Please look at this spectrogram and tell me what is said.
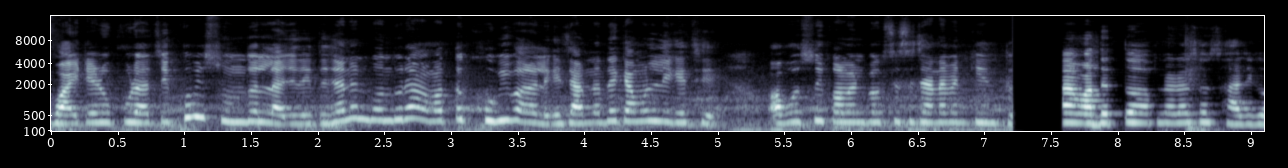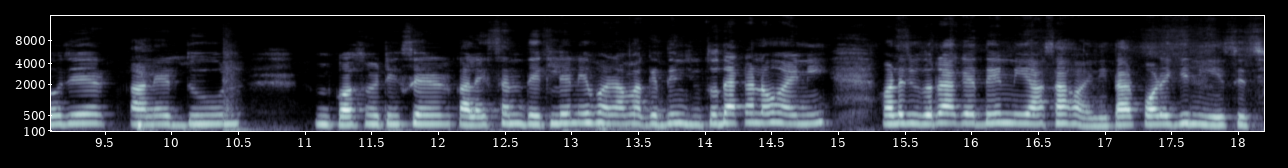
হোয়াইটের উপর আছে। খুবই সুন্দর লাগে দেখতে। জানেন বন্ধুরা, আমার তো খুবই ভালো লেগেছে। আপনাদের কেমন লেগেছে? অবশ্যই কমেন্ট বক্সে এসে জানাবেন কিন্তু। আমাদের তো আপনারা সব সাজগোজের কানের দুল কসমেটিক্সের কালেকশান দেখলেন। এবার আমার আগের দিন জুতো দেখানো হয়নি। মানে জুতোটা আগের দিন নিয়ে আসা হয়নি। তারপরে গিয়ে নিয়ে এসেছি।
